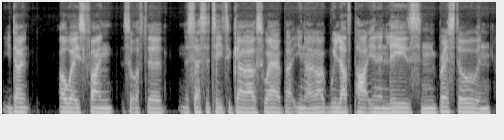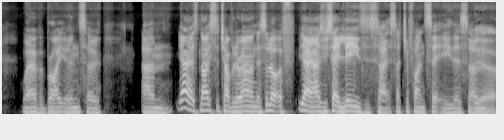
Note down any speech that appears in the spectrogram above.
you don't always find sort of the necessity to go elsewhere. But you know, I- we love partying in Leeds and Bristol and wherever Brighton. So. Um, yeah, it's nice to travel around. There's a lot of yeah, as you say, Leeds is like such a fun city. There's um, yeah.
